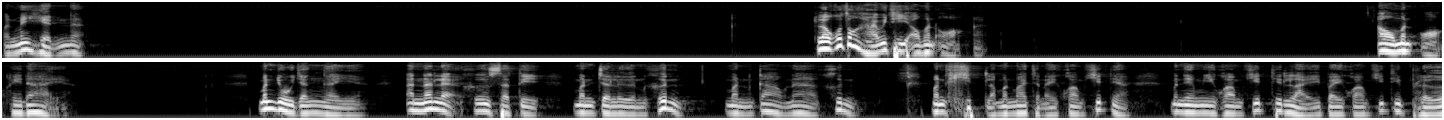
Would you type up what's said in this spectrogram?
มันไม่เห็นน่ะ เราก็ต้องหาวิธีเอามันออกอะเอามันออกให้ได้ มันอยู่ยังไง อันนั้นแหละคือสติมันเจริญขึ้น มันก้าวหน้าขึ้น มันคิดแล้วมันมาจากไหนความคิดเนี่ย มันยังมีความคิดที่ไหลไปความคิดที่เผลอ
